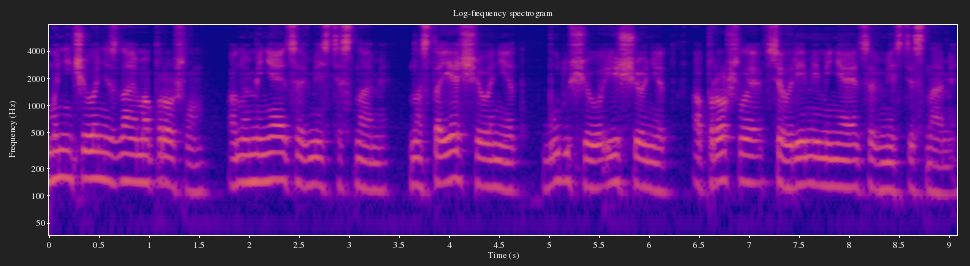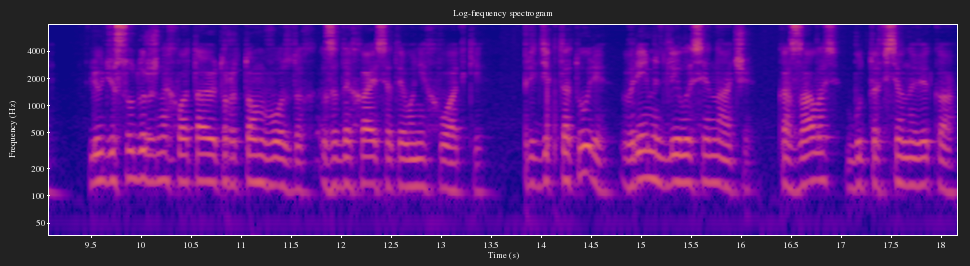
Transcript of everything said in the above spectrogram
«Мы ничего не знаем о прошлом. Оно меняется вместе с нами. Настоящего нет, будущего еще нет, а прошлое все время меняется вместе с нами». Люди судорожно хватают ртом воздух, задыхаясь от его нехватки. При диктатуре время длилось иначе, Казалось, будто все на века.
